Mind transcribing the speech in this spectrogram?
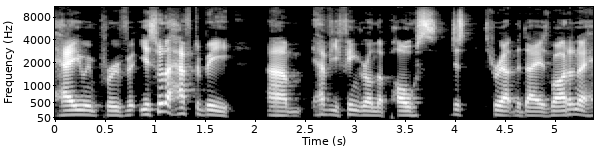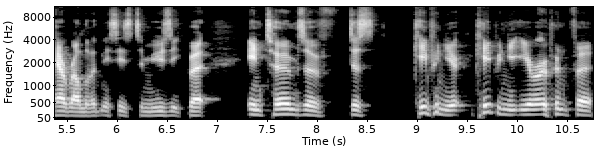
how you improve it. You sort of have to be um, have your finger on the pulse just throughout the day as well. I don't know how relevant this is to music, but in terms of just keeping your keeping your ear open for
